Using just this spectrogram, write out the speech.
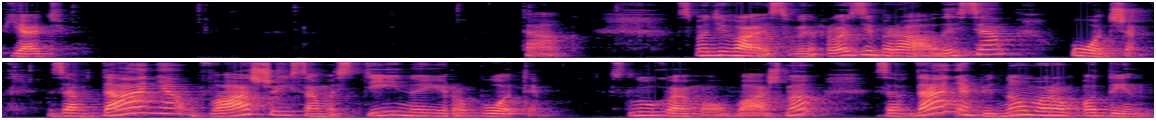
5. Так. Сподіваюсь, ви розібралися. Отже, завдання вашої самостійної роботи. Слухаємо уважно. Завдання під номером 1.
